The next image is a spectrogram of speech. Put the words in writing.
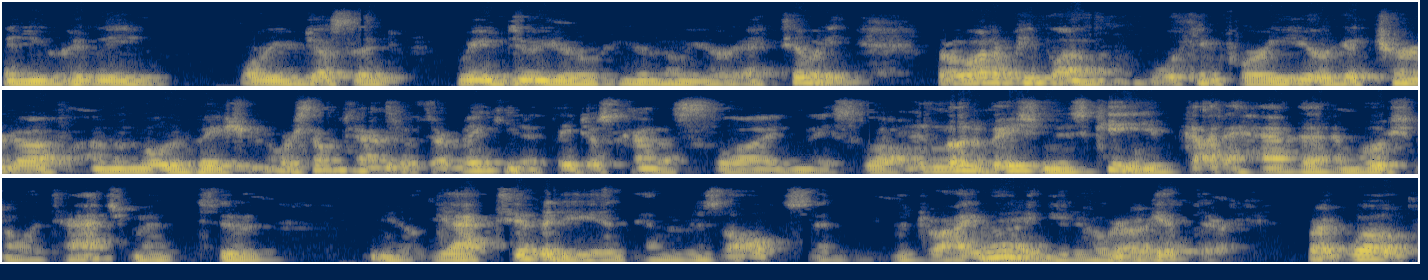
and you really, or you just redo your, you know, your activity. But a lot of people on working for a year get turned off on the motivation, or sometimes if they're making it, they just kind of slide and they slow. And motivation is key. You've got to have that emotional attachment to, you know, the activity and, and the results and the drive that you Right, need in order right. to get there. Right, well,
